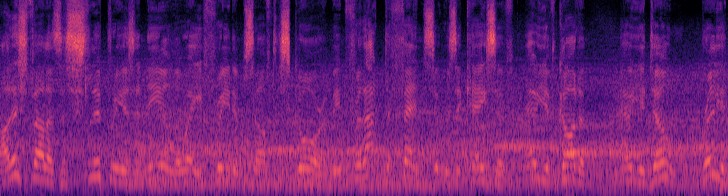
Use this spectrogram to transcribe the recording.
Oh, this fella's as slippery as a nail the way he freed himself to score. I mean, for that defence, it was a case of now you've got him, now you don't. Brilliant.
